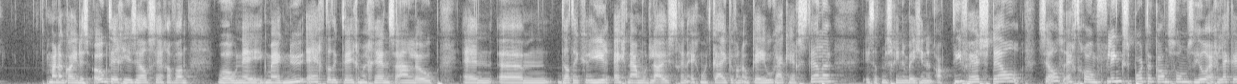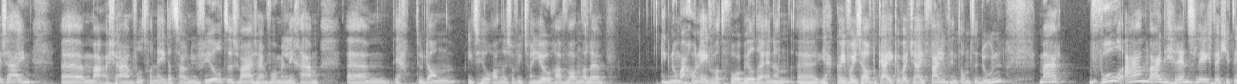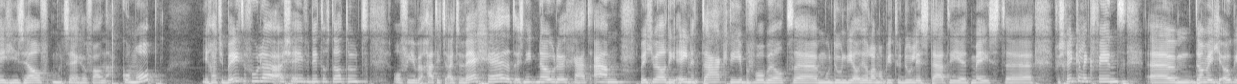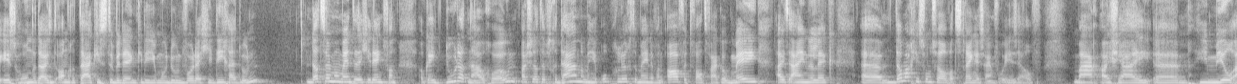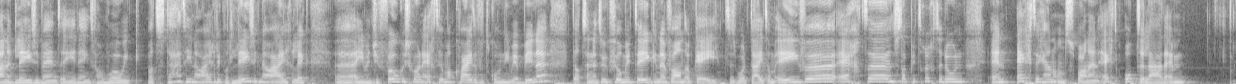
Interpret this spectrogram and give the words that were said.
Maar dan kan je dus ook tegen jezelf zeggen van... wow, nee, ik merk nu echt dat ik tegen mijn grens aanloop. En um, dat ik hier echt naar moet luisteren. En echt moet kijken van oké, hoe ga ik herstellen? Is dat misschien een beetje een actief herstel? Zelfs echt gewoon flink sporten kan soms heel erg lekker zijn. Um, maar als je aanvoelt van nee, dat zou nu veel te zwaar zijn voor mijn lichaam. Um, ja, doe dan iets heel anders of iets van yoga of wandelen. Ik noem maar gewoon even wat voorbeelden. En dan uh, ja, kan je voor jezelf bekijken wat jij fijn vindt om te doen. Maar voel aan waar die grens ligt. Dat je tegen jezelf moet zeggen van nou, kom op. Je gaat je beter voelen als je even dit of dat doet. Of je gaat iets uit de weg. Hè? Dat is niet nodig. Ga het aan. Weet je wel, die ene taak die je bijvoorbeeld uh, moet doen, die al heel lang op je to-do-list staat, die je het meest uh, verschrikkelijk vindt. Um, dan weet je ook eerst honderdduizend andere taakjes te bedenken die je moet doen voordat je die gaat doen. Dat zijn momenten dat je denkt van, oké, doe dat nou gewoon. Als je dat hebt gedaan, dan ben je opgelucht, dan ben je er van af. Het valt vaak ook mee uiteindelijk. Um, dan mag je soms wel wat strenger zijn voor jezelf. Maar als jij um, je mail aan het lezen bent en je denkt van wow, ik, wat staat hier nou eigenlijk? Wat lees ik nou eigenlijk? Uh, en je bent je focus gewoon echt helemaal kwijt of het komt niet meer binnen. Dat zijn natuurlijk veel meer tekenen van oké, okay, het wordt tijd om even echt uh, een stapje terug te doen. En echt te gaan ontspannen en echt op te laden. En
